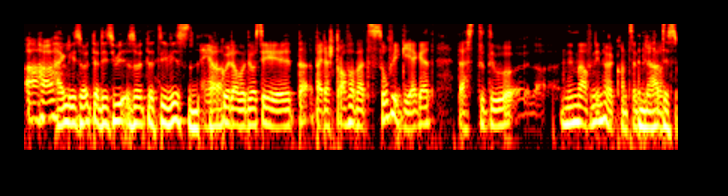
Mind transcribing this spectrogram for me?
Aha, Eigentlich sollte das sollte die wissen. Ja, gut, aber du hast dich da, bei der Strafarbeit so viel geärgert, dass du, du nicht mehr auf den Inhalt konzentriert Nein, hast. das,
